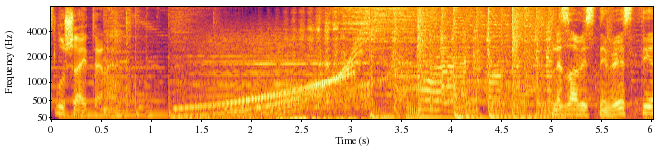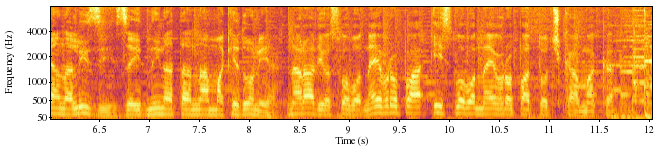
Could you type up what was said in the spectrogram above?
Слушајте не. Независни вести анализи за иднината на Македонија на Радио Слободна Европа и слободнаевропа.мк.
